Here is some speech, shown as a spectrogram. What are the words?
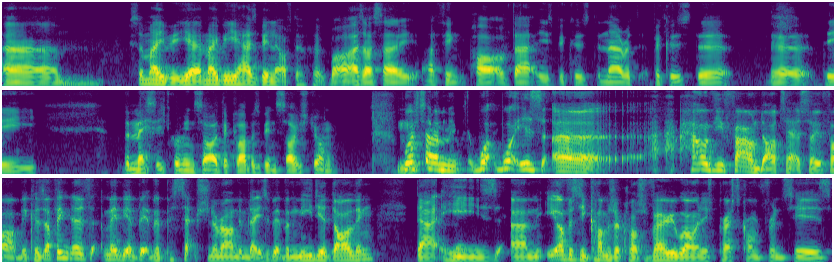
Um, so maybe, yeah, maybe he has been let off the hook. But as I say, I think part of that is because the narrative, because the the the the message from inside the club has been so strong. What's um what what is uh how have you found Arteta so far? Because I think there's maybe a bit of a perception around him that he's a bit of a media darling. That he's um, he obviously comes across very well in his press conferences.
